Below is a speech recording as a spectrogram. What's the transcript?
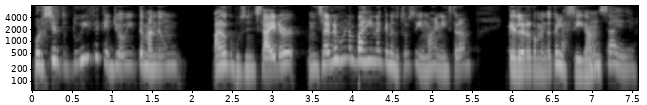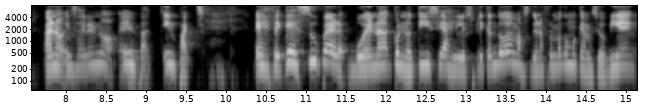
por cierto, tú viste que yo vi, te mandé un, algo que puso Insider. Insider es una página que nosotros seguimos en Instagram que les recomiendo que la sigan. Insider. Ah, no, Insider no. eh, Impact. Impact. Este, que es súper buena con noticias y lo explican todo demás de una forma como que demasiado bien.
